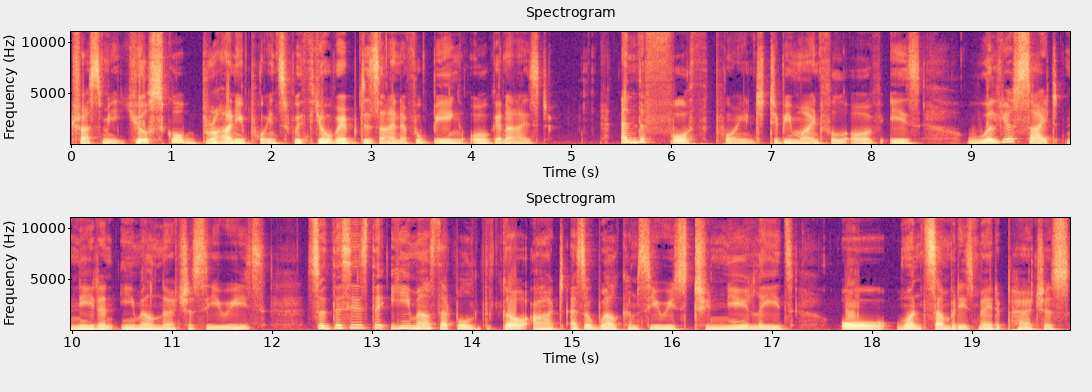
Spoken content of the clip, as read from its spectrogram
trust me, you'll score brownie points with your web designer for being organized. And the fourth point to be mindful of is Will your site need an email nurture series? So, this is the emails that will go out as a welcome series to new leads or once somebody's made a purchase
